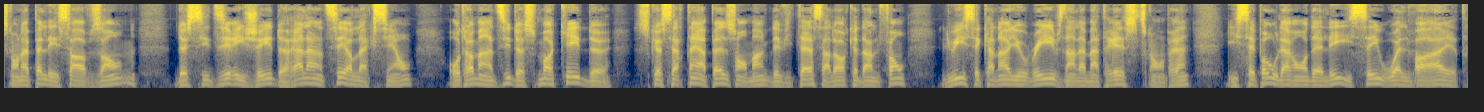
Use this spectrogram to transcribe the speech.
ce qu'on appelle les soft zones, de s'y diriger, de ralentir l'action, autrement dit, de se moquer de ce que certains appellent son manque de vitesse, alors que dans le fond, lui, c'est Canario Reeves dans la matrice, tu comprends? Il sait pas où la rondelle est, il sait où elle va être.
